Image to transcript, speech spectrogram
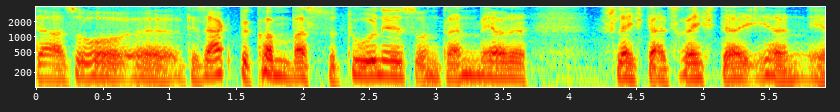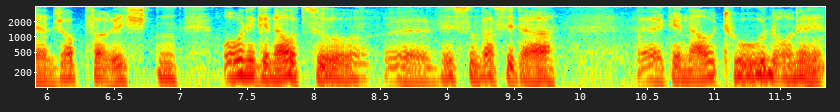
da so äh, gesagt bekommen, was zu tun ist und dann mehr oder schlechter als rechter ihren, ihren Job verrichten, ohne genau zu äh, wissen, was sie da äh, genau tun, ohne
